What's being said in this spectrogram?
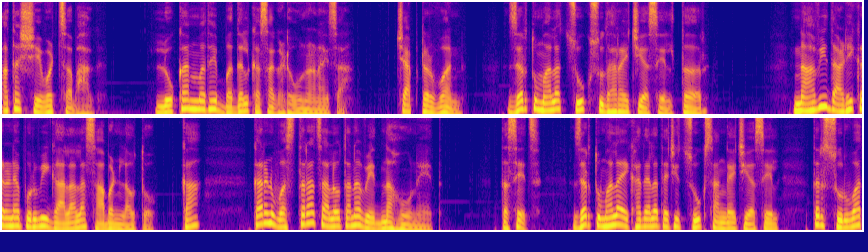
आता शेवटचा भाग. लोकांमध्ये बदल कसा घडवून आणायचा? चॅप्टर वन जर तुम्हाला चूक सुधारायची असेल तर? न्हावी दाढी करण्यापूर्वी गालाला साबण लावतो का? कारण वस्त्रा चालवताना वेदना होऊ नयेत. तसेच जर तुम्हाला एखाद्याला त्याची चूक सांगायची असेल तर सुरुवात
